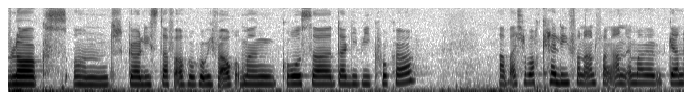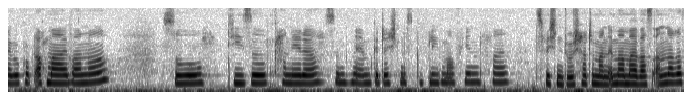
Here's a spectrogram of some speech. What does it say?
Vlogs und girly Stuff auch geguckt. Ich war auch immer ein großer Dagi B-Gucker. Aber ich habe auch Kelly von Anfang an immer gerne geguckt, auch Malva, ne? So, diese Kanäle sind mir im Gedächtnis geblieben auf jeden Fall. Zwischendurch hatte man immer mal was anderes.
